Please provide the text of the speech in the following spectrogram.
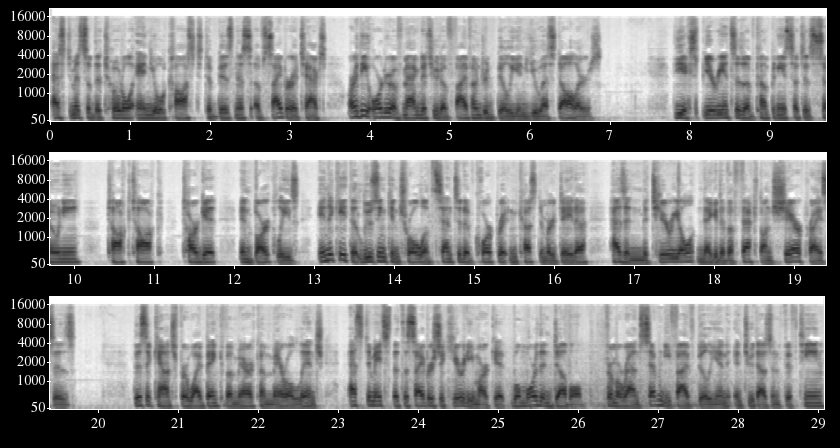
Estimates of the total annual cost to business of cyber attacks are the order of magnitude of 500 billion US dollars. The experiences of companies such as Sony, TalkTalk, Target, and Barclays indicate that losing control of sensitive corporate and customer data has a material negative effect on share prices. This accounts for why Bank of America Merrill Lynch estimates that the cybersecurity market will more than double from around 75 billion in 2015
